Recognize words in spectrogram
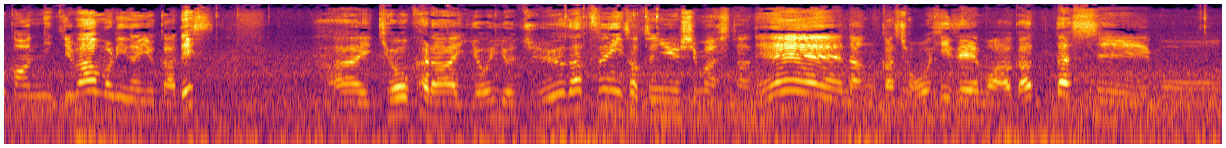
んこんにちは森のゆかです。はい今日からいよいよ10月に突入しましたね。なんか消費税も上がったしも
